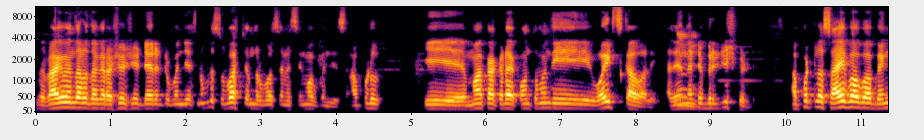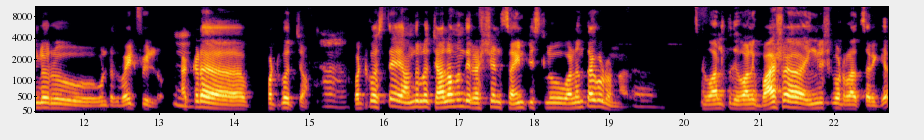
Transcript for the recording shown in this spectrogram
రాఘవేంద్రరావు దగ్గర అసోసియేట్ డైరెక్టర్ పనిచేసినప్పుడు సుభాష్ చంద్రబోస్ అనే సినిమాకు పనిచేశాను. అప్పుడు ఈ మాకు అక్కడ కొంతమంది వైట్స్ కావాలి. అదేంటంటే బ్రిటిష్ ఫీల్డ్. అప్పట్లో సాయిబాబా బెంగళూరు ఉంటుంది వైట్ ఫీల్డ్లో అక్కడ పట్టుకొచ్చాం. పట్టుకొస్తే అందులో చాలా మంది రష్యన్ సైంటిస్టులు వాళ్ళంతా కూడా ఉన్నారు. వాళ్ళకి వాళ్ళకి భాష ఇంగ్లీష్ కూడా రాదు సరిగ్గా.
